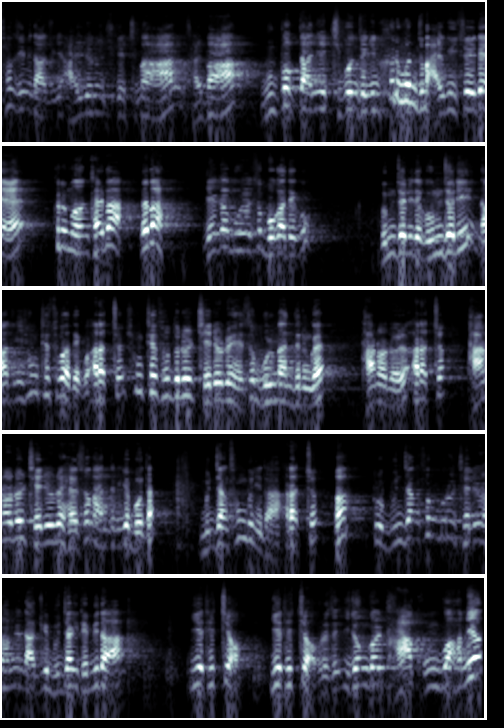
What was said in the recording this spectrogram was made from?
선생님이 나중에 알려는 주겠지만 잘 봐. 문법 단위의 기본적인 흐름은 좀 알고 있어야 돼. 흐름은 잘 봐. 왜 봐? 얘가 모여서 뭐가 되고? 음절이 되고 음절이 나중에 형태소가 되고 알았죠? 형태소들을 재료로 해서 뭘 만드는 거야? 단어를 알았죠? 단어를 재료로 해서 만드는 게 뭐다? 문장 성분이다. 알았죠? 어? 그리고 문장 성분을 재료로 하면 나중에 문장이 됩니다. 이해됐죠? 이해됐죠? 그래서 이런 걸 다 공부하면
